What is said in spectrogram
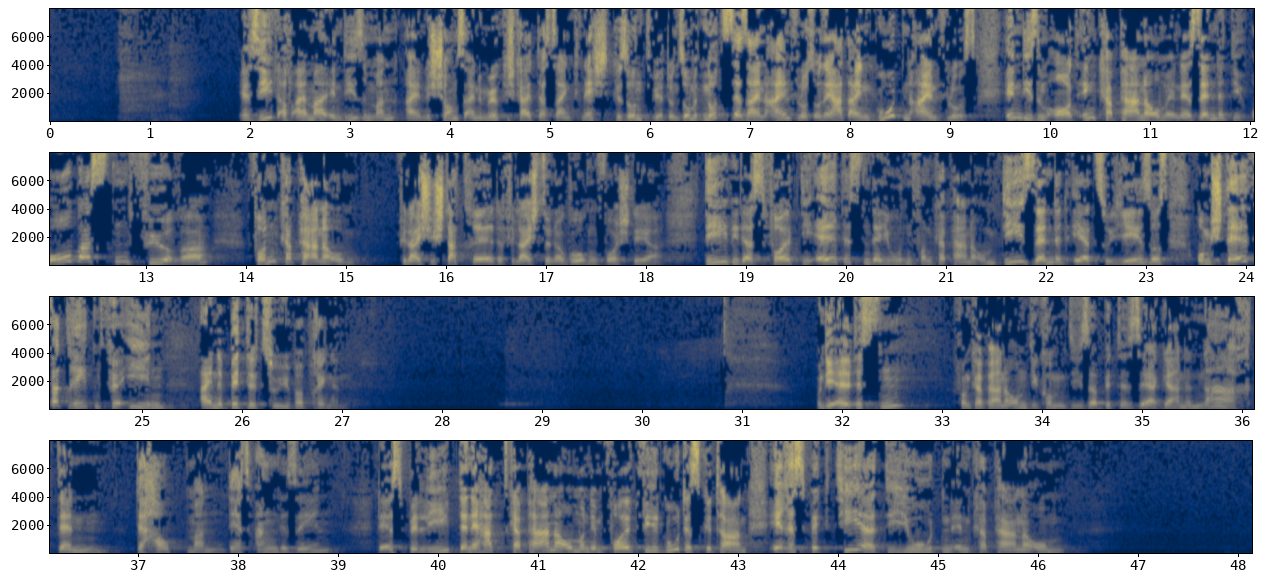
Er sieht auf einmal in diesem Mann eine Chance, eine Möglichkeit, dass sein Knecht gesund wird. Und somit nutzt er seinen Einfluss und er hat einen guten Einfluss in diesem Ort, in Kapernaum. Und er sendet die obersten Führer von Kapernaum vielleicht die Stadträte, vielleicht Synagogenvorsteher, die, die das Volk, die Ältesten der Juden von Kapernaum, die sendet er zu Jesus, um stellvertretend für ihn eine Bitte zu überbringen. Und die Ältesten von Kapernaum, die kommen dieser Bitte sehr gerne nach, denn der Hauptmann, der ist angesehen, der ist beliebt, denn er hat Kapernaum und dem Volk viel Gutes getan. Er respektiert die Juden in Kapernaum.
